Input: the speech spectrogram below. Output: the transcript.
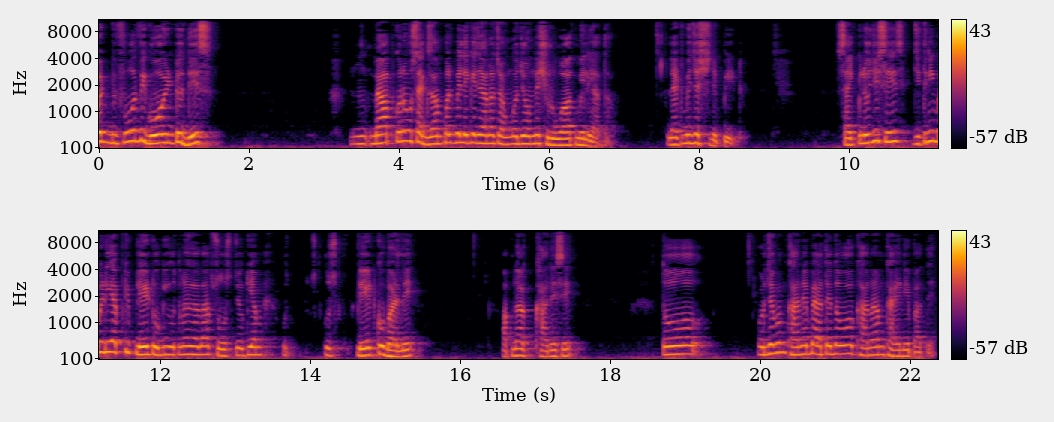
but before we go into this मैं आपको ना उस एग्ज़ाम्पल पे लेके जाना चाहूँगा जो हमने शुरुआत में लिया था. Let me just repeat psychology से जितनी बड़ी आपकी प्लेट होगी, उतना ज़्यादा आप सोचते हो कि हम उस प्लेट को भर लें अपना खाने से. तो और जब हम खाने पे आते हैं तो वो खाना हम खा ही नहीं पाते।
